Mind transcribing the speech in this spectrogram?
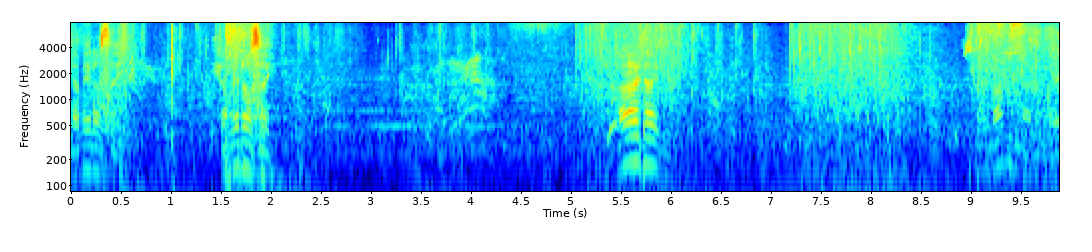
やめなさい。やめなさい。はいダイビングそれ何なのこれ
